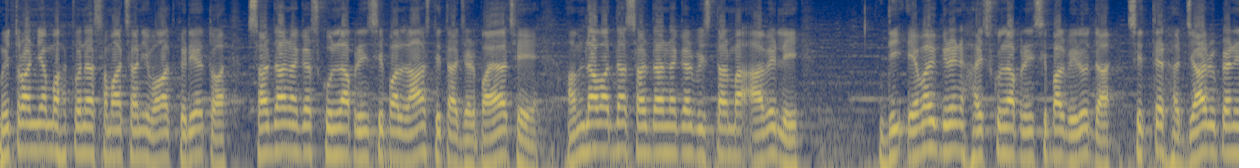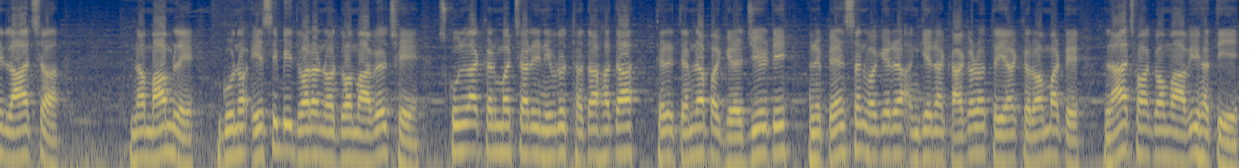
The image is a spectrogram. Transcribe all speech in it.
મિત્રો, અન્ય મહત્વના સમાચારની વાત કરીએ તો સરદારનગર સ્કૂલના પ્રિન્સિપાલ લાંચ પિતા ઝડપાયા છે. અમદાવાદના સરદારનગર વિસ્તારમાં આવેલી ધી એવરગ્રીન હાઈસ્કૂલના પ્રિન્સિપાલ વિરુદ્ધ સિત્તેર હજાર રૂપિયાની લાંચ ના મામલે ગુનો એસીબી દ્વારા નોંધવામાં આવ્યો છે. સ્કૂલના કર્મચારી નિવૃત્ત થતા હતા. ત્યારે તેમના પર ગ્રેજ્યુએટી અને પેન્શન વગેરે અંગેના કાગળો તૈયાર કરવા માટે લાંચ માંગવામાં આવી હતી.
